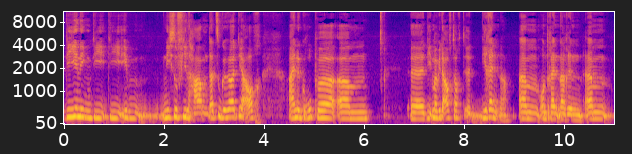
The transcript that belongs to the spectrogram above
Diejenigen, die die eben nicht so viel haben, dazu gehört ja auch eine Gruppe. Ähm, äh, die immer wieder auftaucht, äh, die Rentner ähm, und Rentnerinnen. Ähm,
